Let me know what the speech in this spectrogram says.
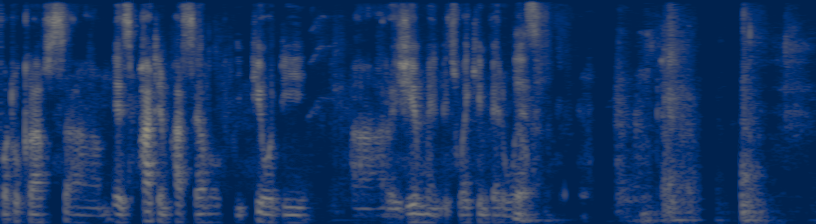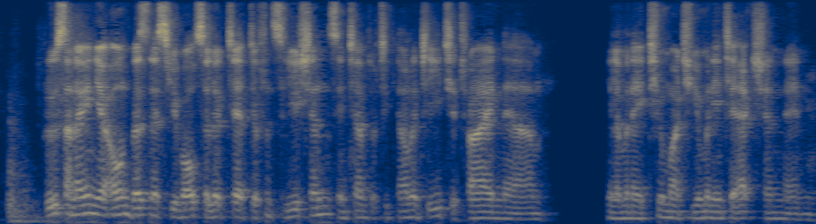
photographs um, as part and parcel of the POD uh, regime, and it's working very well. Yes. Okay. Bruce, I know in your own business you've also looked at different solutions in terms of technology to try and um, eliminate too much human interaction and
